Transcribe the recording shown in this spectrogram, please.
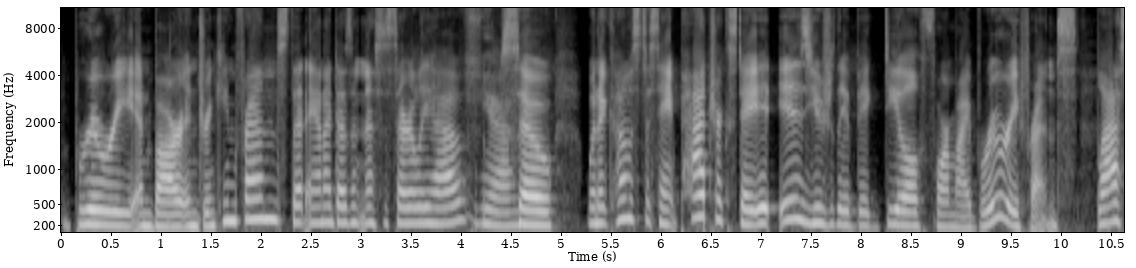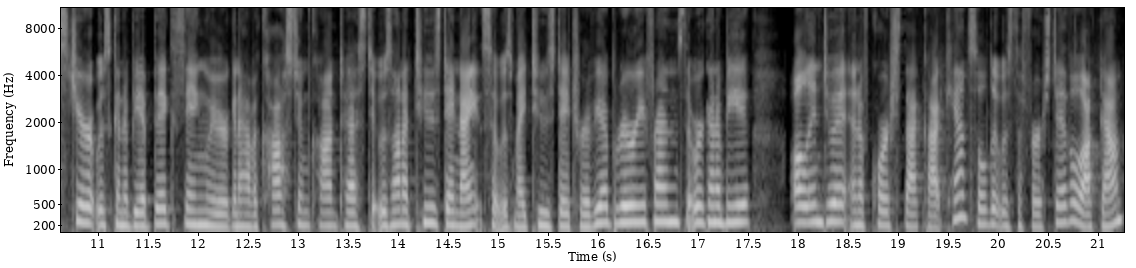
brewery and bar and drinking friends that Ana doesn't necessarily have. Yeah. So when it comes to St. Patrick's Day, it is usually a big deal for my brewery friends. Last year, it was going to be a big thing. We were going to have a costume contest. It was on a Tuesday night, so it was my Tuesday trivia brewery friends that were going to be all into it. And of course, that got canceled. It was the first day of the lockdown.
